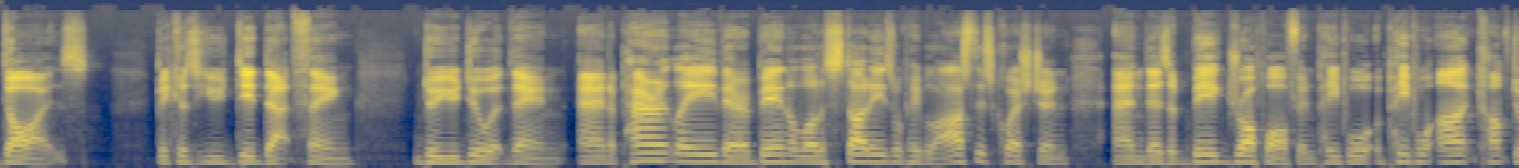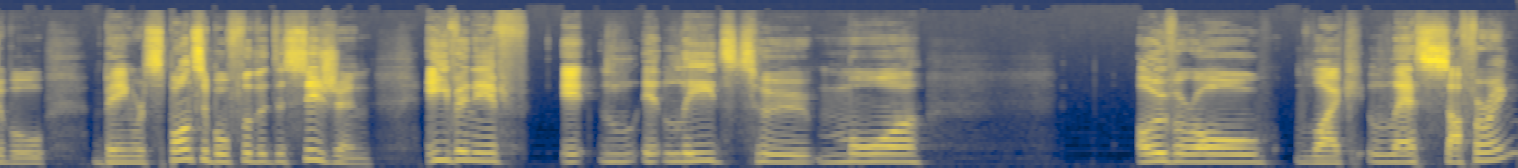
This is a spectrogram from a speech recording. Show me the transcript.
dies because you did that thing. Do you do it then? And apparently, there have been a lot of studies where people ask this question, and there's a big drop off, and people people aren't comfortable being responsible for the decision, even if it it leads to more overall like less suffering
